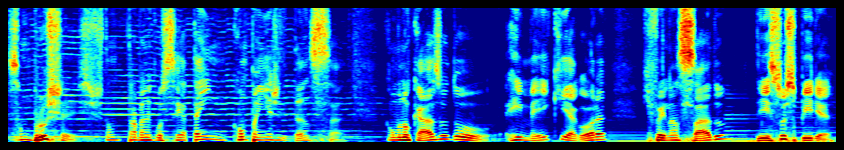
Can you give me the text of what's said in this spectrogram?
são bruxas, estão trabalhando com você até em companhias de dança. Como no caso do remake agora que foi lançado de Suspiria,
